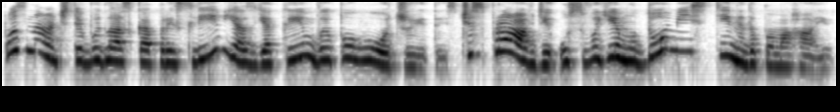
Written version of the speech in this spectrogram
Позначте, будь ласка, прислів'я, з яким ви погоджуєтесь. Чи справді у своєму домі й стіни допомагають?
